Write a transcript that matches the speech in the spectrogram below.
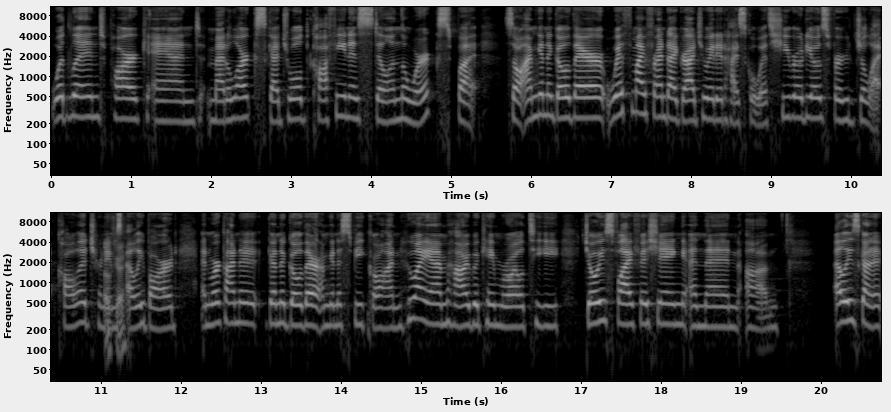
Woodland Park, and Meadowlark scheduled. Coffeen is still in the works, but so I'm gonna go there with my friend I graduated high school with. She rodeos for Gillette College. Her name's Okay. Ellie Bard, and we're kind of gonna go there. I'm gonna speak on who I am, how I became royalty, Joey's fly fishing, and then. Um, Ellie's gonna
